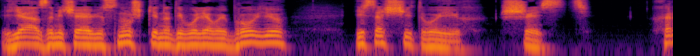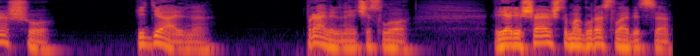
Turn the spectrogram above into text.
Я замечаю веснушки над его левой бровью и сосчитываю их. Шесть. Хорошо. Идеально. Правильное число. Я решаю, что могу расслабиться.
